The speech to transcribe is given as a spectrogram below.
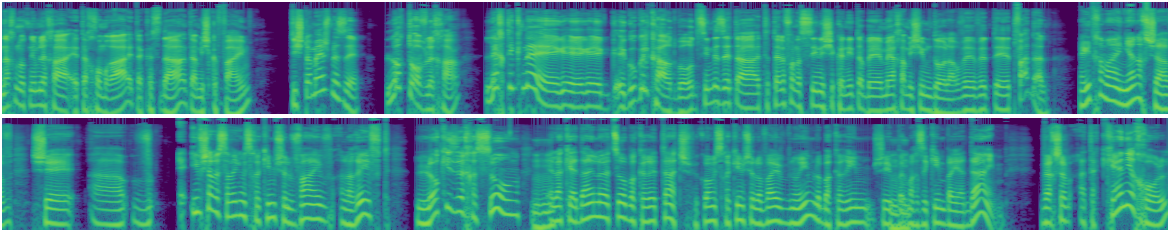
אנחנו נותנים לך את החומרה, את הקסדה, את המשקפיים, תשתמש בזה. לא טוב לך, לך תקנה אה, אה, אה, Google Cardboard, שים בזה את ה- את הטלפון הסיני שקנית ב-150 דולר ותפאדל. אני אגיד לך מה העניין עכשיו, שאי אפשר לשחק משחקים של וייב על הריפט, לא כי זה חסום, אלא כי עדיין לא יצאו בקרי Touch, וכל המשחקים של הווייב בנויים לבקרים שמחזיקים בידיים. ועכשיו, אתה כן יכול,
